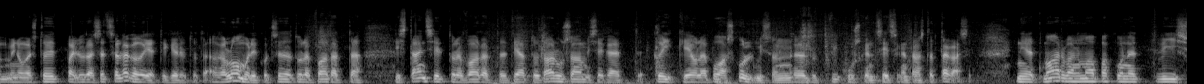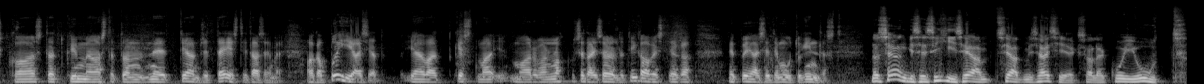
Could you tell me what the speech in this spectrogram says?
minu meelest olid paljud asjad seal väga õieti kirjutatud, aga loomulikult seda tuleb vaadata distantsilt, tuleb vaadata teatud arusaamisega, et kõik ei ole puhas kuld, mis on öeldud kuuskümmend, seitsekümmend aastat tagasi. nii et ma arvan, ma pakun, et viis aastat, kümme aastat on need teadmised täiesti tasemel, aga põhiasjad jäävad kestma, ma arvan, noh, seda ei saa öelda, et igavesti, aga need põhiasjad ei muutu kindlasti. no see ongi see sihi sea-, seadmise asi, eks ole, kui uut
